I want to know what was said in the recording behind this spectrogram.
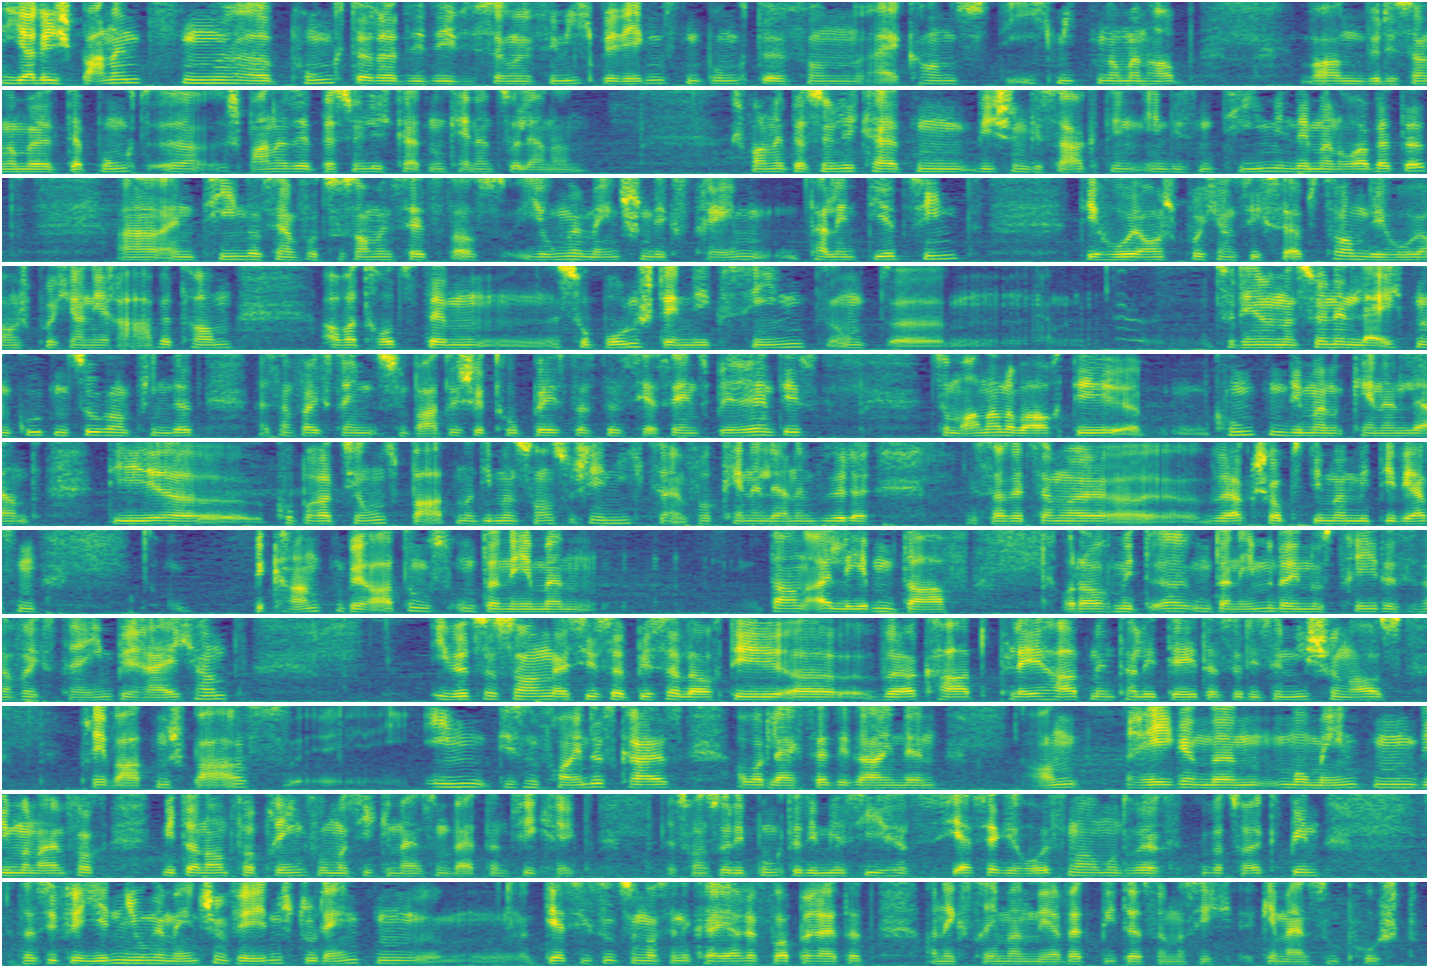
Ja, die spannendsten äh, Punkte oder die, die sagen wir, für mich bewegendsten Punkte von Icons, die ich mitgenommen habe, waren, würde ich sagen, der Punkt, äh, spannende Persönlichkeiten kennenzulernen. Spannende Persönlichkeiten, wie schon gesagt, in, in diesem Team, in dem man arbeitet. Äh, ein Team, das sich einfach zusammensetzt aus jungen Menschen, die extrem talentiert sind, die hohe Ansprüche an sich selbst haben, die hohe Ansprüche an ihre Arbeit haben, aber trotzdem so bodenständig sind und äh, zu denen man so einen leichten und guten Zugang findet, weil es einfach extrem sympathische Truppe ist, dass das sehr, sehr inspirierend ist. Zum anderen aber auch die äh, Kunden, die man kennenlernt, die äh, Kooperationspartner, die man sonst wahrscheinlich nicht so einfach kennenlernen würde. Ich sage jetzt einmal äh, Workshops, die man mit diversen bekannten Beratungsunternehmen dann erleben darf oder auch mit Unternehmen der Industrie. Das ist einfach extrem bereichernd. Ich würde so sagen, es ist ein bisschen auch die Work Hard, Play Hard Mentalität, also diese Mischung aus privaten Spaß in diesem Freundeskreis, aber gleichzeitig auch in den anregenden Momenten, die man einfach miteinander verbringt, wo man sich gemeinsam weiterentwickelt. Das waren so die Punkte, die mir sicher sehr, sehr geholfen haben und wo ich überzeugt bin, dass sie für jeden jungen Menschen, für jeden Studenten, der sich sozusagen auf seine Karriere vorbereitet, einen extremen Mehrwert bietet, wenn man sich gemeinsam pusht.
